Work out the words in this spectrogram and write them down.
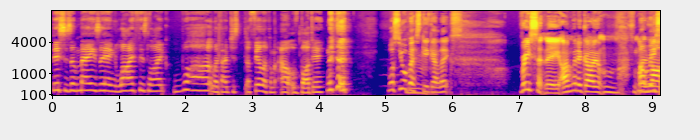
this is amazing. Life is like, what? Like I just I feel like I'm out of body. What's your best gig, Alex? Recently, I'm going to go. Mm, my Not last-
